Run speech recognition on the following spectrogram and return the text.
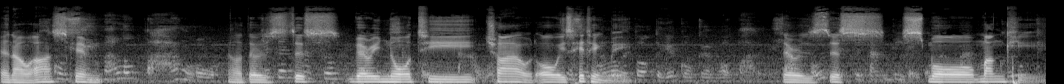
And I'll ask him, uh, There's this very naughty child always hitting me. There is this small monkey.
